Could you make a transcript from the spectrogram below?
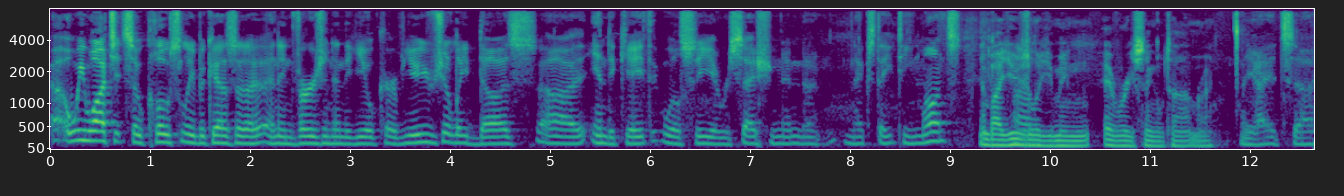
uh, we watch it so closely because uh, an inversion in the yield curve usually does uh, indicate that we'll see a recession in the next 18 months. And by usually, you mean every single time, right? Yeah, it's uh,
